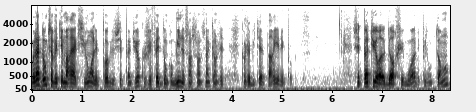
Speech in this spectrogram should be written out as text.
Voilà, donc ça avait été ma réaction à l'époque de cette peinture que j'ai faite donc en 1965 quand j'habitais à Paris à l'époque. Cette peinture dort chez moi depuis longtemps.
